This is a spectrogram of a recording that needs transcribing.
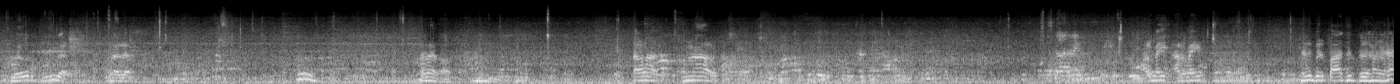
ஃப்ளேவர் புரியல நல்லா இருக்கும் நல்லா நல்லா அருமை அருமை. ரெண்டு பேர் பார்த்துட்டு இருக்காங்க.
